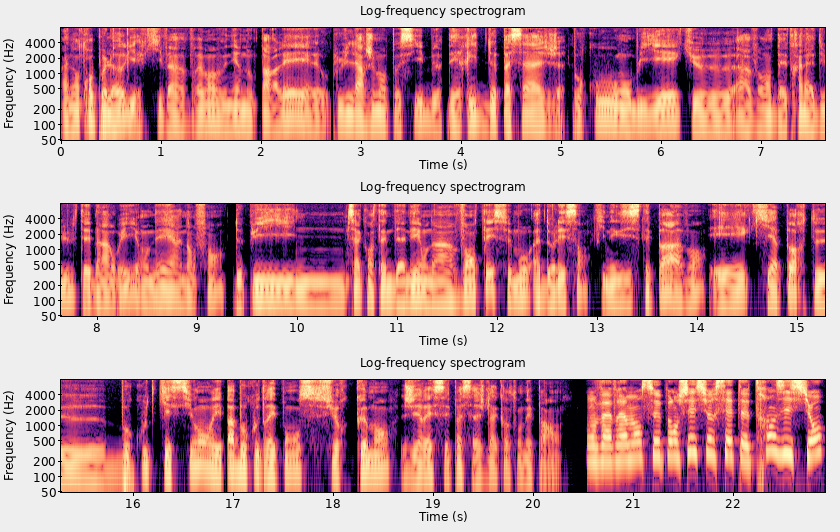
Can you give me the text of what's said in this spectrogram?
un anthropologue qui va vraiment venir nous parler euh, au plus largement possible des rites de passage. Beaucoup ont oublié que avant d'être un adulte, eh ben oui, on est un enfant. Depuis une cinquantaine d'années, on a inventé ce mot adolescent qui n'existait pas avant et qui apporte euh, beaucoup de questions et pas beaucoup de réponses sur comment gérer ces passages-là quand on est parent. On va vraiment se pencher sur cette transition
